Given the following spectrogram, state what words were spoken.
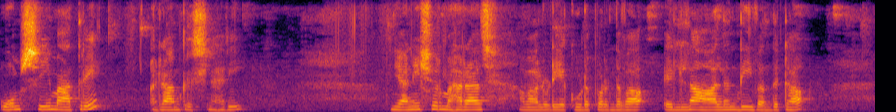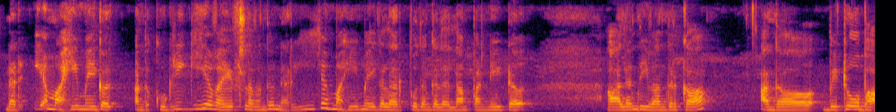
ஓம் ஸ்ரீ மாத்ரே ராமகிருஷ்ண ஹரி. ஞானேஸ்வர் மகாராஜ் அவளுடைய கூட பிறந்தவா எல்லாம் ஆலந்தி வந்துட்டா. நிறைய மகிமைகள் அந்த குறுகிய வயசில் வந்து நிறைய மகிமைகள் அற்புதங்கள் எல்லாம் பண்ணிட்டு ஆலந்தி வந்திருக்கா. அந்த விட்டோபா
